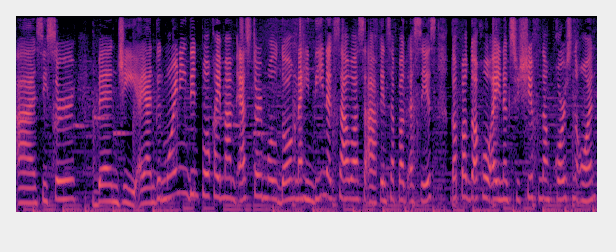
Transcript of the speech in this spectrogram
ah, si Sir Benji. Ayan, good morning din po kay Ma'am Esther Muldong na hindi nagsawa sa akin sa pag-assist kapag ako ay nagsishift ng course noon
